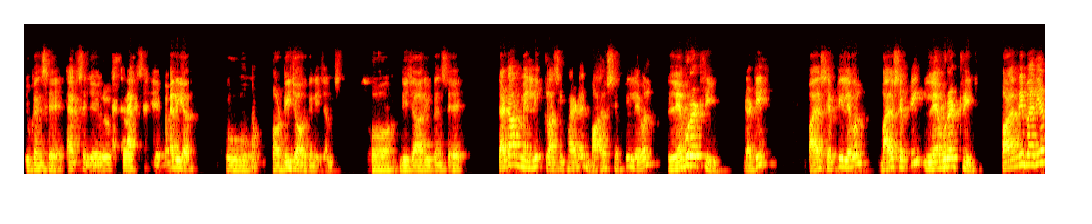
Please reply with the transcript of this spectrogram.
you can say act as a, yes, as a barrier to for these organisms? So these are you can say that are mainly classified at biosafety level laboratory. That is biosafety level biosafety laboratories primary barrier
